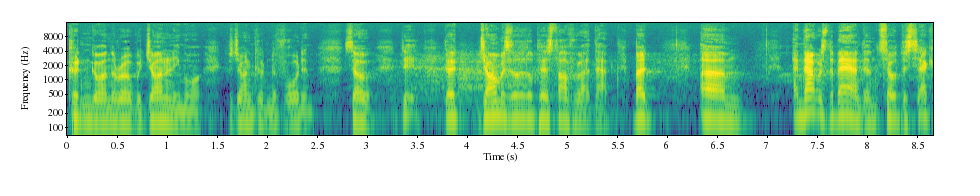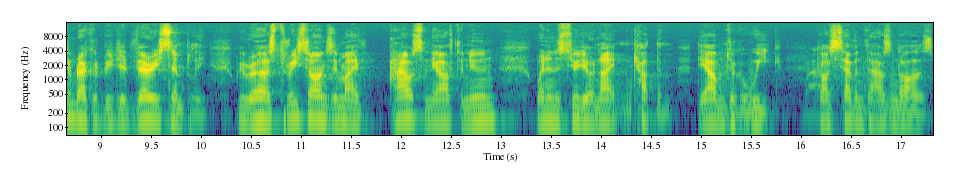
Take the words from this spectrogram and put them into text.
couldn't go on the road with John anymore because John couldn't afford him. So the, the, John was a little pissed off about that. But um, and that was the band. And so the second record we did very simply. We rehearsed three songs in my house in the afternoon, went in the studio at night and cut them. The album took a week, cost seven thousand dollars.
